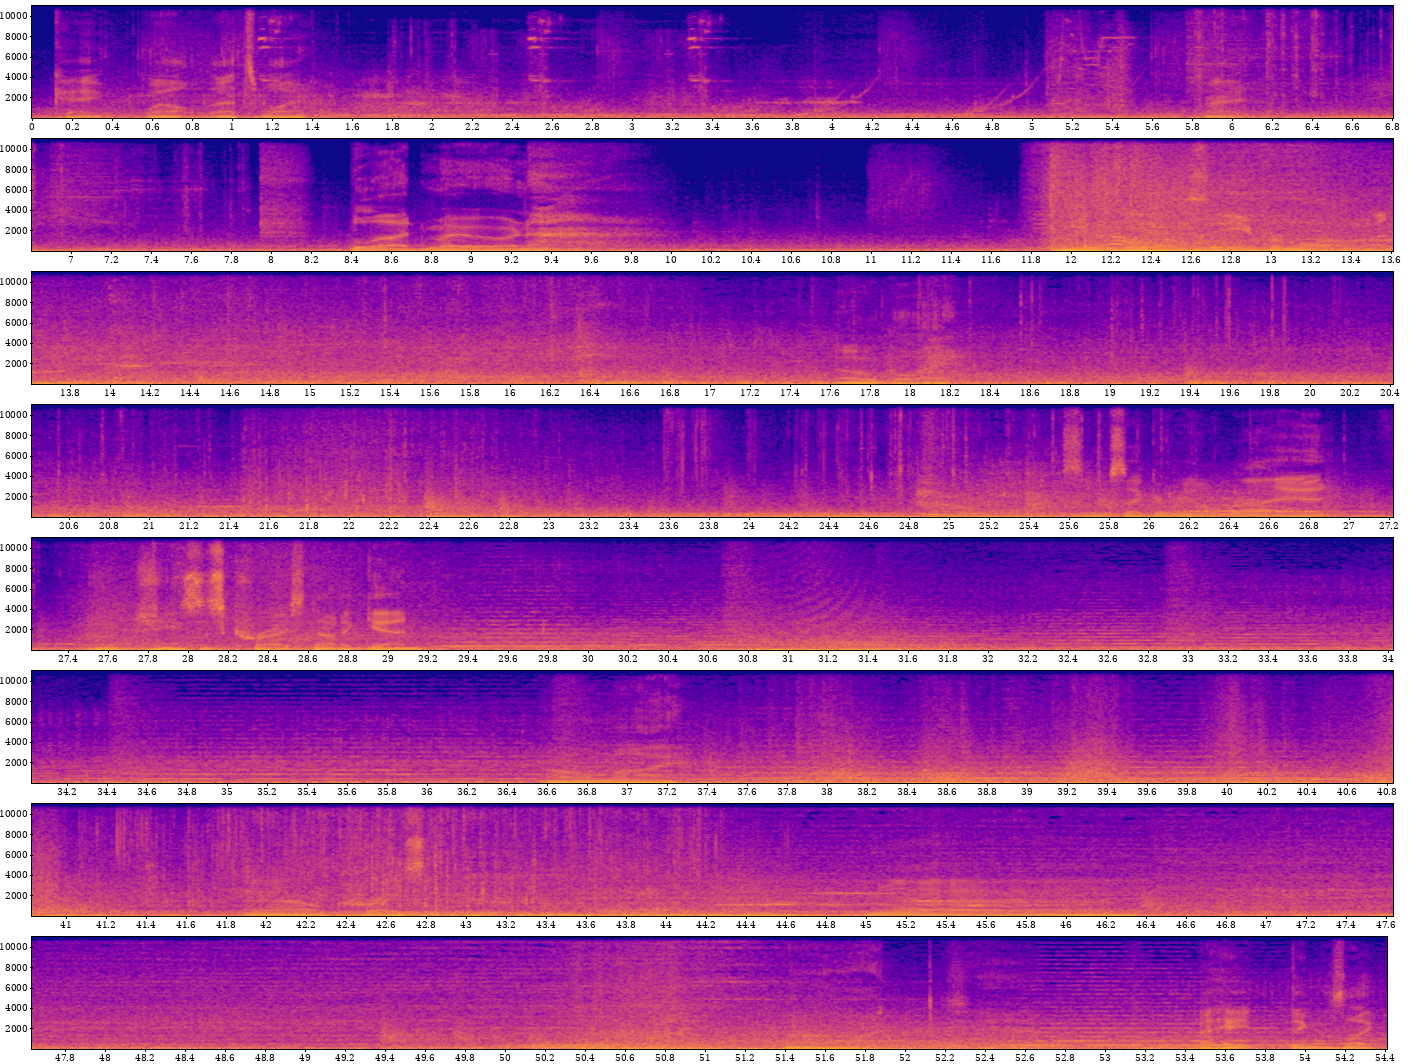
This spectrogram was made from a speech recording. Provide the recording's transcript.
Okay, well, that's why. Blood Moon. New DLC for Morrowind. Oh boy. This looks like a real riot. Oh, Jesus Christ, not again. Oh my.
